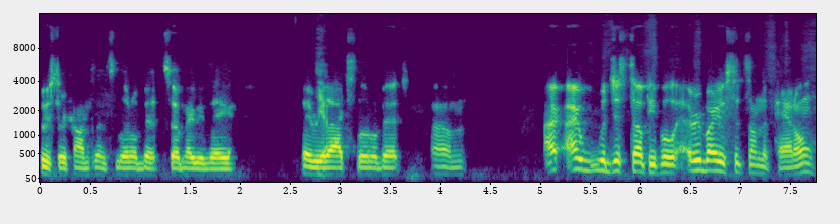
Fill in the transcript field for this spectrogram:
boost their confidence a little bit. So maybe they they relax yeah. a little bit. Um, I, I would just tell people everybody who sits on the panel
